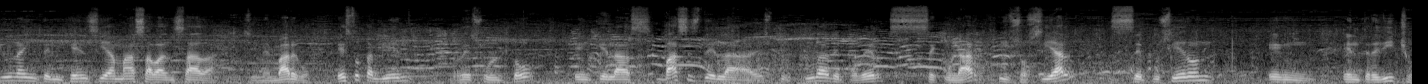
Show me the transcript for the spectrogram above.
y una inteligencia más avanzada. Sin embargo, esto también resultó en que las bases de la estructura de poder secular y social se pusieron en entredicho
